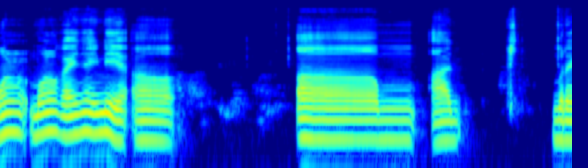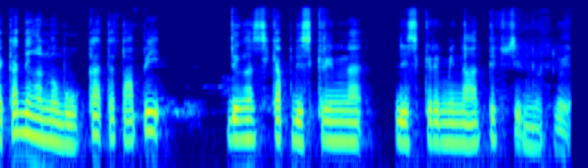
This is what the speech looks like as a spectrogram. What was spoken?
mall mall kayaknya ini ya uh, um, ad, mereka dengan membuka tetapi dengan sikap diskrimina diskriminatif sih menurut gue.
